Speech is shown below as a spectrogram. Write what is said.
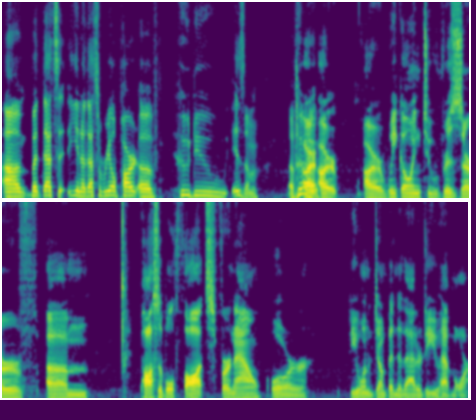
um but that's you know that's a real part of hoodooism of hoodoo are are are we going to reserve um possible thoughts for now or do you want to jump into that or do you have more?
